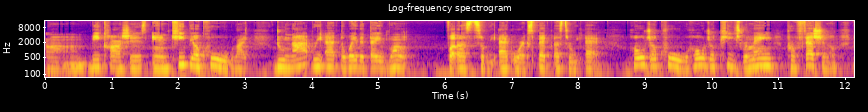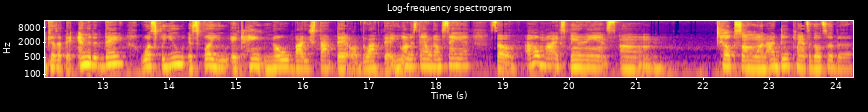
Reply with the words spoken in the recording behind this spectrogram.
um, be cautious, and keep your cool. Like, do not react the way that they want for us to react or expect us to react. Hold your cool, hold your peace, remain professional because at the end of the day, what's for you is for you, and can't nobody stop that or block that. You understand what I'm saying? So, I hope my experience um, helps someone. I do plan to go to the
